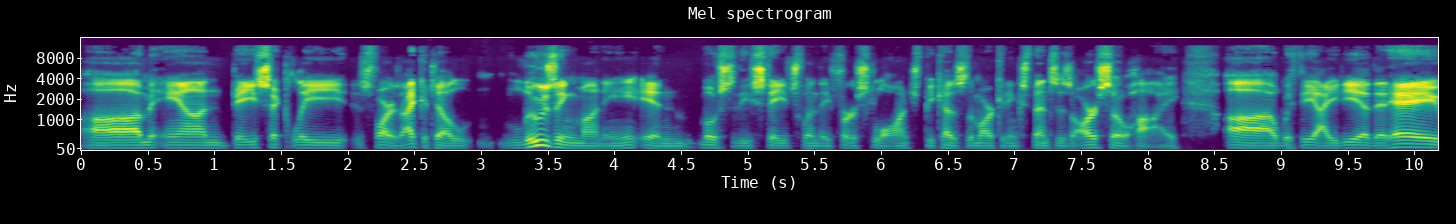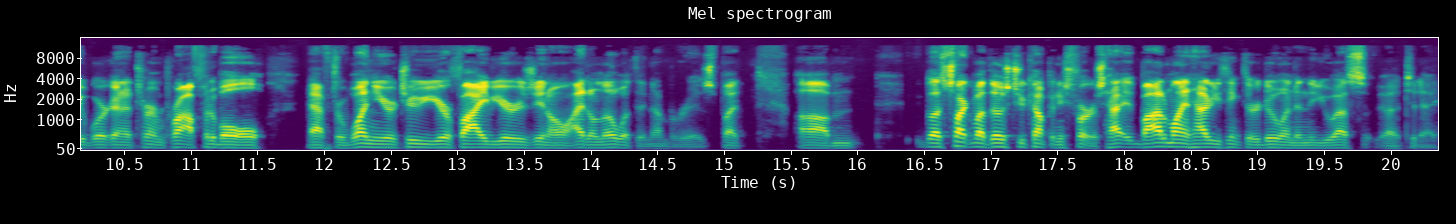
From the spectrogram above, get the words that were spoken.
um, and basically, as far as I could tell, losing money in most of these states when they first launched because the marketing expenses are so high. Uh, with the idea that hey, we're going to turn profitable after one year, two year, five years. You know, I don't know what the number is, but um, let's talk about those two companies first. How, bottom line, how do you think they're doing in the U.S. Uh, today?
